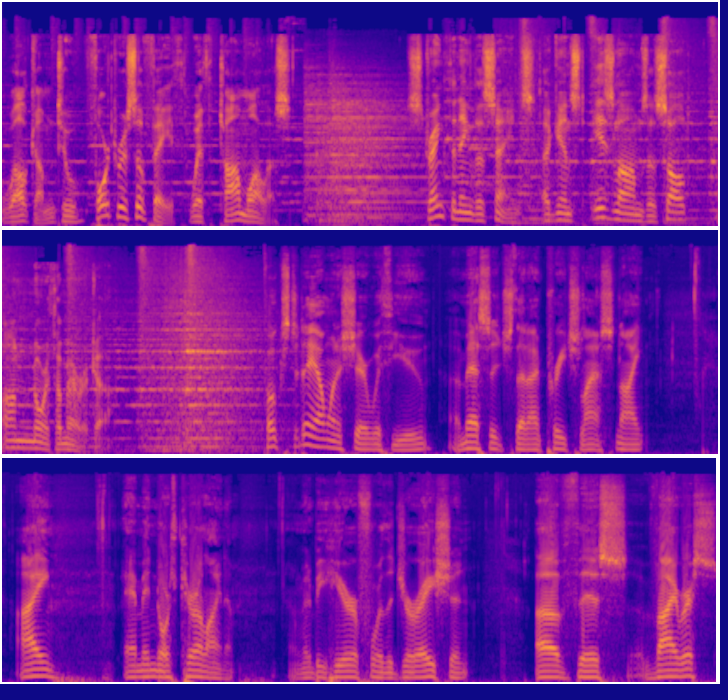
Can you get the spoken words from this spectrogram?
Welcome to Fortress of Faith with Tom Wallace. Strengthening the saints against Islam's assault on North America. Folks, today I want to share with you a message that I preached last night. I am in North Carolina. I'm going to be here for the duration of this virus.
